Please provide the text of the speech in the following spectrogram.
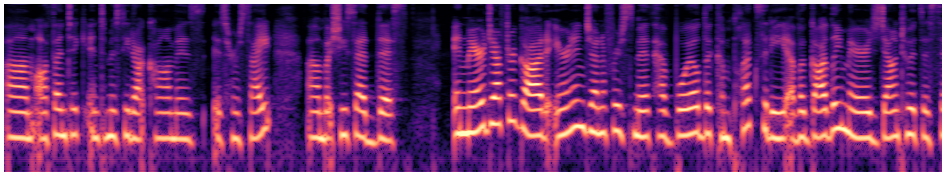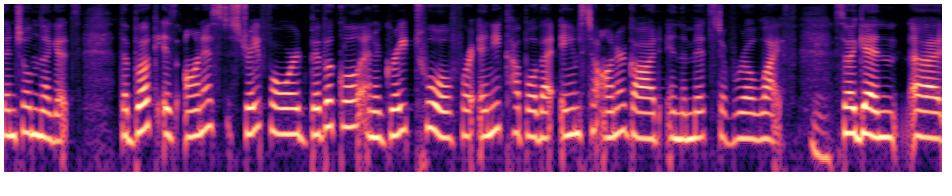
Um, AuthenticIntimacy.com is is her site. Um, but she said this. In Marriage After God, Aaron and Jennifer Smith have boiled the complexity of a godly marriage down to its essential nuggets. The book is honest, straightforward, biblical, and a great tool for any couple that aims to honor God in the midst of real life. Mm. So, again, uh,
